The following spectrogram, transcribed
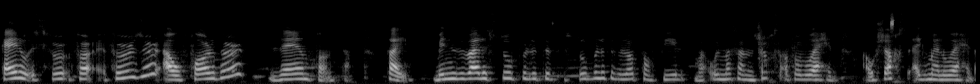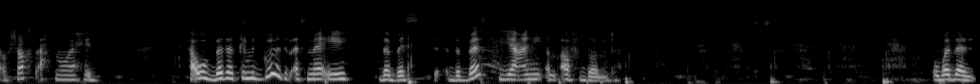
Cairo fur- further أو farther than طنطا. طيب بالنسبة بقى لل superlative ال superlative اللي هو التفضيل. ما أقول مثلا شخص أطول واحد أو شخص أجمل واحد أو شخص أحسن واحد. هقول بدل كلمة good تبقى اسمها إيه؟ the best. The best يعني الأفضل. وبدل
